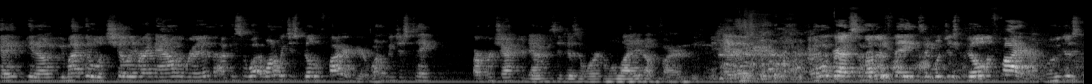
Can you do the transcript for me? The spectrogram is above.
Okay, you know, you might be a little chilly right now in the room. Okay, so why don't we just build a fire here? Why don't we just take our projector down because it doesn't work and we'll light it on fire? And then, we'll grab some other things and we'll just build a fire. We'll just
